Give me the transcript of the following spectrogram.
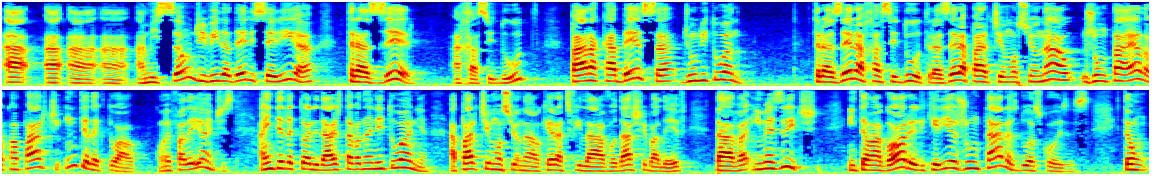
A, a, a, a, missão de vida dele seria trazer a Hassidut para a cabeça de um lituano. Trazer a Hassidut, trazer a parte emocional, juntar ela com a parte intelectual. Como eu falei antes, a intelectualidade estava na Lituânia. A parte emocional, que era Tfilah, Avodash e Balev, estava em Mesrit. Então agora ele queria juntar as duas coisas. Então,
